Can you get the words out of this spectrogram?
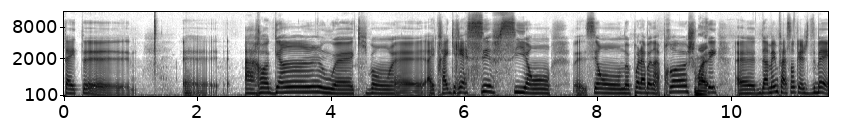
peut-être euh, arrogants ou euh, qui vont euh, être agressifs si on euh, si on n'a pas la bonne approche. ou, Ouais. euh, de la même façon que je dis, ben,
